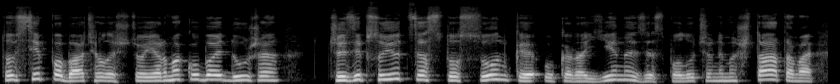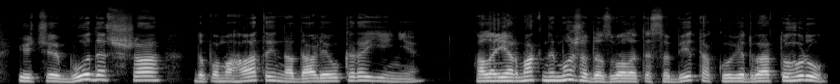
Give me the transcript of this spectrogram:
то всі б побачили, що Єрмаку байдуже, чи зіпсуються стосунки України зі Сполученими Штатами і чи буде США допомагати надалі Україні. Але Єрмак не може дозволити собі таку відверту гру.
